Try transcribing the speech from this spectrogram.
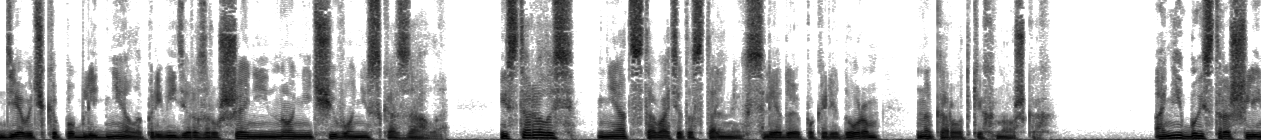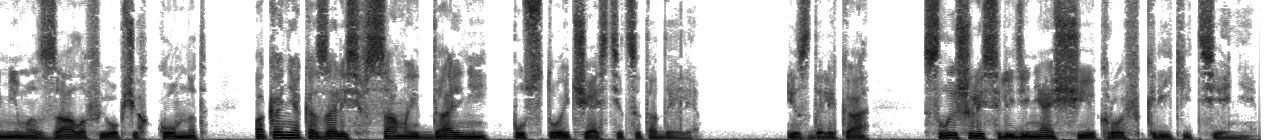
Девочка побледнела при виде разрушений, но ничего не сказала и старалась не отставать от остальных, следуя по коридорам на коротких ножках. Они быстро шли мимо залов и общих комнат, пока не оказались в самой дальней, пустой части цитадели. Издалека слышались леденящие кровь крики тени.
